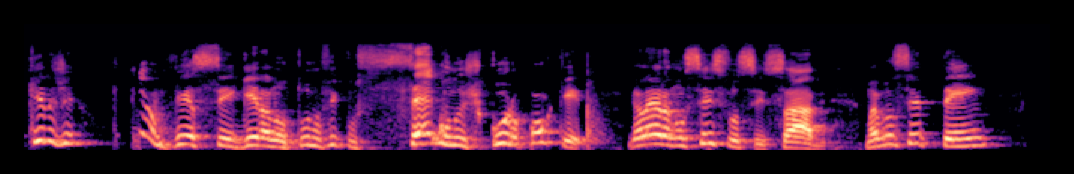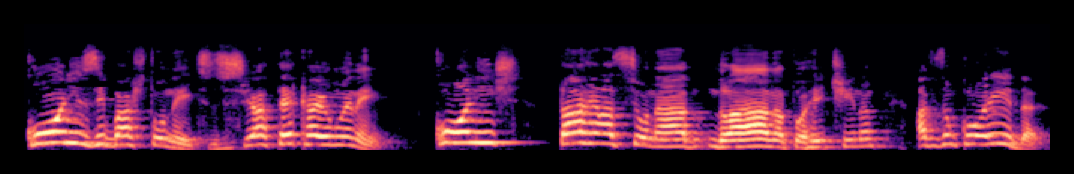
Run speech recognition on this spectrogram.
Que, tem a ver cegueira noturna? Eu fico cego no escuro, por quê? Galera, não sei se vocês sabem, mas você tem cones e bastonetes. Isso já até caiu no Enem. Cones está relacionado lá na tua retina à visão colorida.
